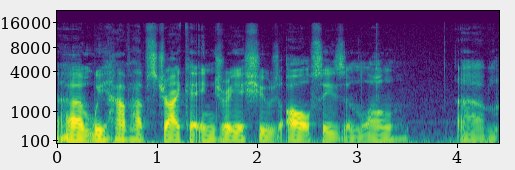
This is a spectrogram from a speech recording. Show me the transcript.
Um, we have had striker injury issues all season long. Um,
